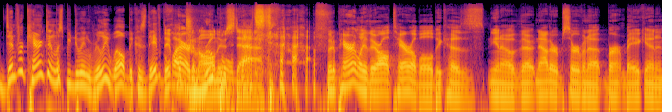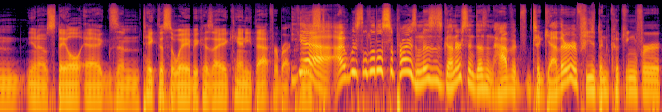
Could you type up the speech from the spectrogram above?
Denver Carrington must be doing really well because they've They've hired an all-new quadrupled that staff. But apparently they're all terrible because you know they're now they're serving up burnt bacon and you know stale eggs and take this away because I can't eat that for breakfast. Yeah, I was a little surprised Mrs. Gunnarsson doesn't have it together if she's been cooking for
